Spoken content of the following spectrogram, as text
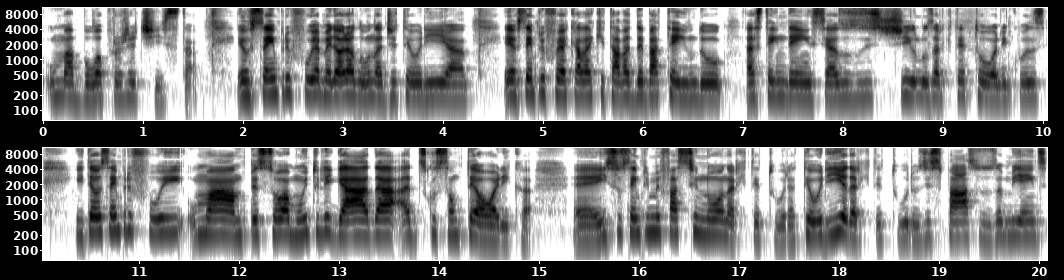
uma boa projetista. Eu sempre fui a melhor aluna de teoria, eu sempre fui aquela que estava debatendo as tendências, os estilos arquitetônicos. Então, eu sempre fui uma pessoa muito ligada à discussão teórica. É, isso sempre me fascinou na arquitetura, a teoria da arquitetura, os espaços, os ambientes.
